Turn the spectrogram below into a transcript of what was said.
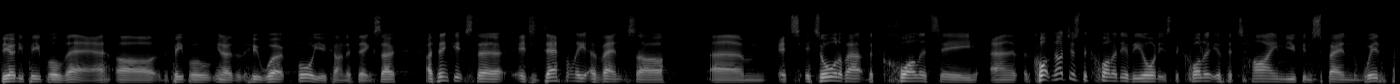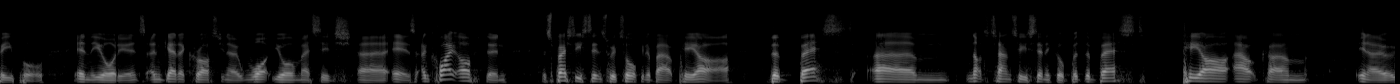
the only people there are the people you know th- who work for you, kind of thing. So I think it's the it's definitely events are. Um, it's it's all about the quality and the qual- not just the quality of the audience, the quality of the time you can spend with people in the audience and get across, you know, what your message uh, is. And quite often, especially since we're talking about PR, the best, um, not to sound too cynical, but the best PR outcome, you know,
